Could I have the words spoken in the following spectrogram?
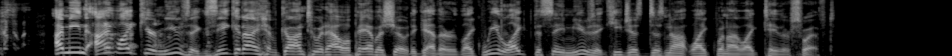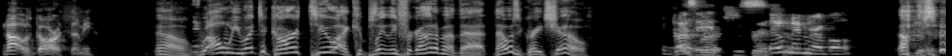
I mean, I like your music. Zeke and I have gone to an Alabama show together. Like we like the same music. He just does not like when I like Taylor Swift. Not with Garth, I mean. Oh, oh, we went to Garth too. I completely forgot about that. That was a great show. Was it Brooks is a great so show. memorable? Oh,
